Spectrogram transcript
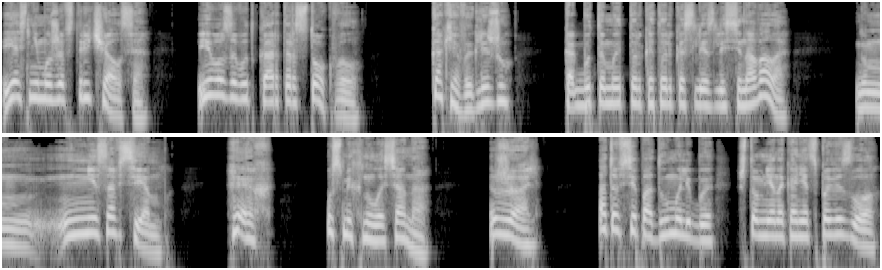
Я с ним уже встречался. Его зовут Картер Стоквелл. Как я выгляжу?» Как будто мы только-только слезли с сеновала? Гм, не совсем. Эх, усмехнулась она. Жаль. А то все подумали бы, что мне наконец повезло.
